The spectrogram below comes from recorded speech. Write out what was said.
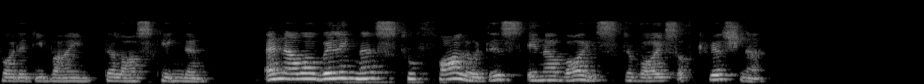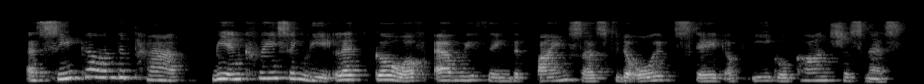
for the divine, the lost kingdom, and our willingness to follow this inner voice, the voice of Krishna. As seeker on the path, we increasingly let go of everything that binds us to the old state of ego consciousness.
